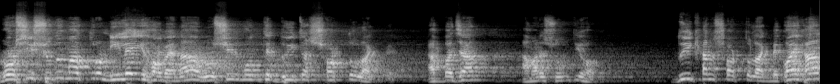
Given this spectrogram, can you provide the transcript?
রশি শুধুমাত্র নিলেই হবে না, রশির মধ্যে দুইটা শর্ত লাগবে। আব্বা যান, আমার শুনতে হবে। দুইখান শর্ত লাগবে। কয়খান?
